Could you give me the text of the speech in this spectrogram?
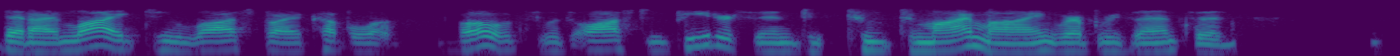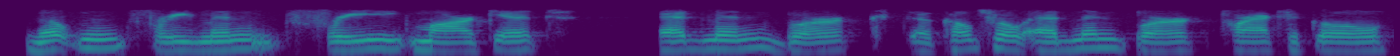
that I liked who lost by a couple of votes was Austin Petersen, to, to, to my mind, represents a Milton Friedman, free market, Edmund Burke, a cultural Edmund Burke, practical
